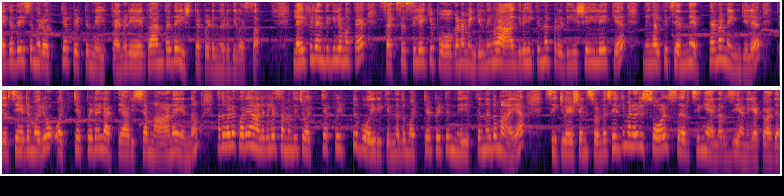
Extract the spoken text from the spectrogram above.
ഏകദേശം ഒരു ഒറ്റപ്പെട്ട് നിൽക്കാൻ ഒരു ഏകാന്തത ഇഷ്ടപ്പെടുന്ന ഒരു ദിവസം. ലൈഫിൽ എന്തെങ്കിലുമൊക്കെ സക്സസ്സിലേക്ക് പോകണമെങ്കിൽ നിങ്ങൾ ആഗ്രഹിക്കുന്ന പ്രതീക്ഷയിലേക്ക് നിങ്ങൾക്ക് ചെന്ന് എത്തണമെങ്കിൽ തീർച്ചയായിട്ടും ഒരു ഒറ്റപ്പെടൽ അത്യാവശ്യമാണ് എന്നും അതുപോലെ കുറേ ആളുകളെ സംബന്ധിച്ച് ഒറ്റപ്പെട്ടു പോയിരിക്കുന്നതും ഒറ്റപ്പെട്ട് നിൽക്കുന്നതുമായ സിറ്റുവേഷൻസ് ഉണ്ട്. ശരിക്കും പറഞ്ഞാൽ ഒരു സോൾ സെർച്ചിങ് എനർജിയാണ് കേട്ടോ അത്.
